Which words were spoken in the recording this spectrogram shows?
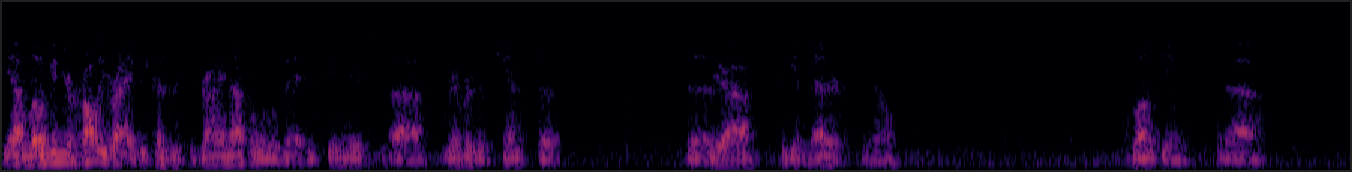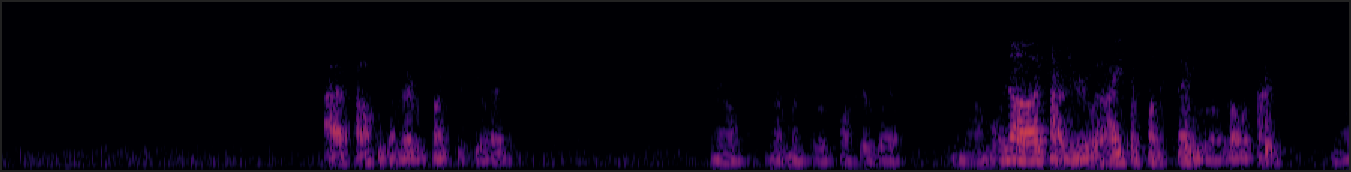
Yeah, Logan, you're probably right because it's drying up a little bit. It's giving these uh, rivers a chance to to Yeah, to get better. You know, plunking. Yeah. I I don't think I've ever plunked for steelhead. no, not much of a plunker, but, you know, I'm always. No, that's not true. stuff. I used to plunk Spin-N-Glos all the time. Yeah.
